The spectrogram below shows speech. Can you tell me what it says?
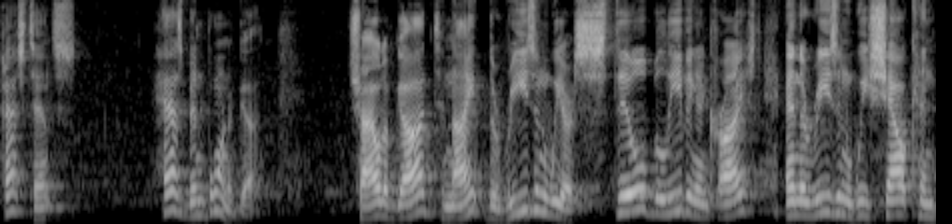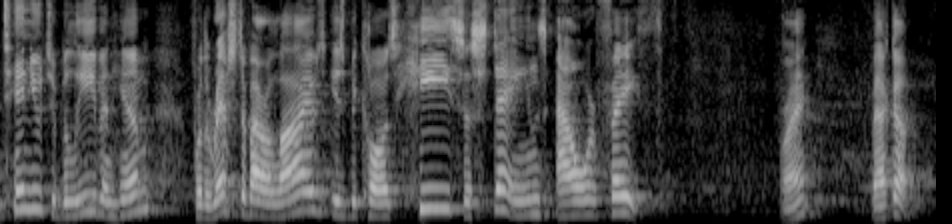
past tense, has been born of God. Child of God, tonight, the reason we are still believing in Christ and the reason we shall continue to believe in Him for the rest of our lives is because He sustains our faith. All right? Back up.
